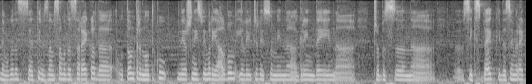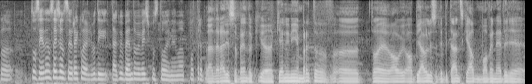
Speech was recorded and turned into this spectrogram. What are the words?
ne mogu da se setim. Znam samo da sam rekla da u tom trenutku još nisu imali album i ličili su mi na Green Day, na ČBS, na six pack i da sam im rekla, to se jedino sećam da sam im rekla, ljudi, takvi bendovi već postoje, nema potrebe. Da, da radi se o bendu Kenny nije mrtav, e, to je, objavili su debitanski album ove nedelje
